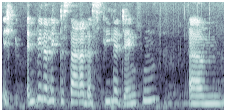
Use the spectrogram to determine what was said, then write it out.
ich, entweder liegt es daran, dass viele denken, ähm,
